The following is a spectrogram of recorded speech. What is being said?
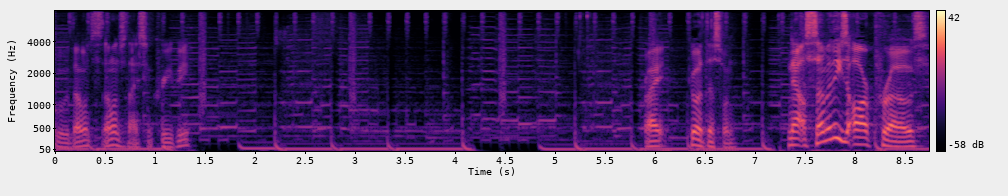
ooh, that one's that one's nice and creepy. Right, go with this one. Now, some of these are pros,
